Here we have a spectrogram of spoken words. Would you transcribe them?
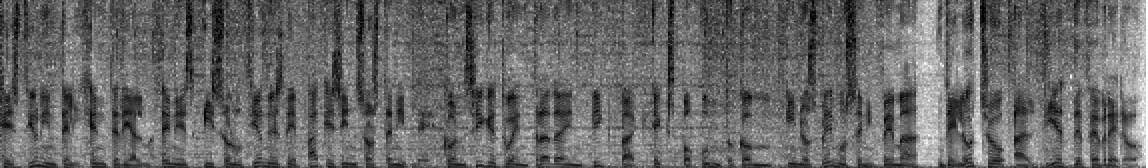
gestión inteligente de almacenes y soluciones de packaging sostenible. Consigue tu entrada en pickpackexpo.com y nos vemos en IFEMA del 8 al 10 de febrero.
